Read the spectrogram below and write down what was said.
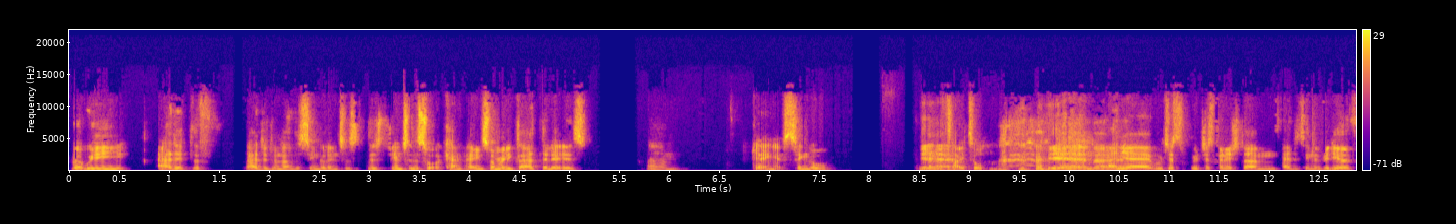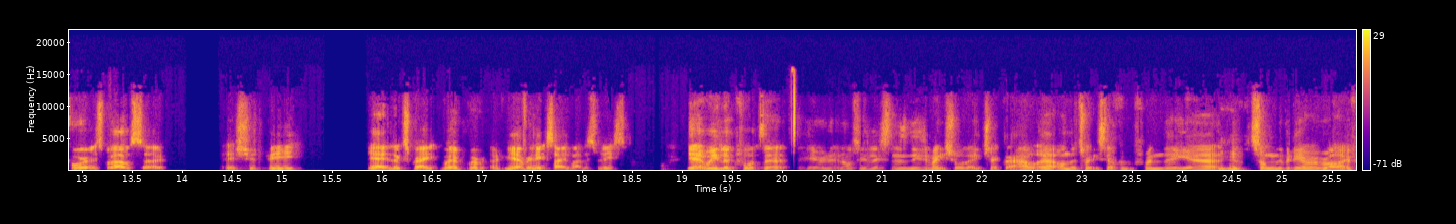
but we added the added another single into the, into the sort of campaign. So I'm really glad that it is um, getting its single yeah title. yeah, no. and yeah, we just we just finished um, editing the video for it as well. So it should be yeah, it looks great. We're, we're yeah really excited about this release yeah, we look forward to, to, hearing it, and obviously listeners need to make sure they check that out uh, on the 27th when the uh, mm-hmm. the song and the video arrive.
